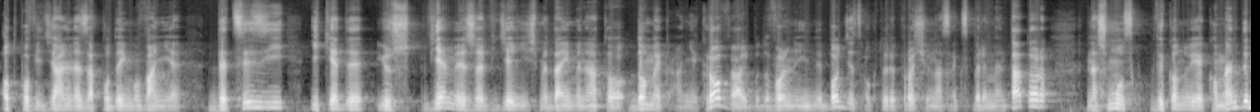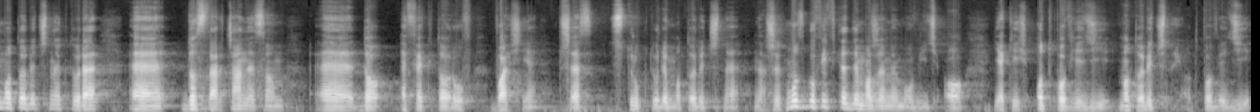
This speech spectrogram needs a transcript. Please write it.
odpowiedzialne za podejmowanie decyzji i kiedy już wiemy, że widzieliśmy, dajmy na to, domek, a nie krowę, albo dowolny inny bodziec, o który prosił nas eksperymentator, nasz mózg wykonuje komendy motoryczne, które e, dostarczane są E, do efektorów właśnie przez struktury motoryczne naszych mózgów i wtedy możemy mówić o jakiejś odpowiedzi motorycznej, odpowiedzi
